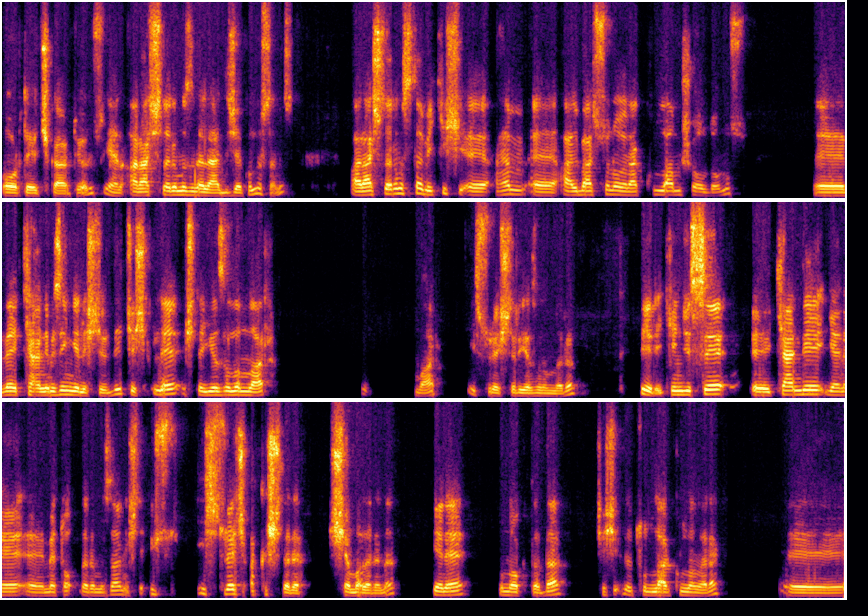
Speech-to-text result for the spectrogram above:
ortaya çıkartıyoruz. Yani araçlarımız neler diyecek olursanız. Araçlarımız tabii ki e, hem e, Albertson olarak kullanmış olduğumuz e, ve kendimizin geliştirdiği çeşitli işte yazılımlar var. İş süreçleri yazılımları. Bir. ikincisi e, kendi gene e, metotlarımızdan işte iş, iş süreç akışları şemalarını gene bu noktada çeşitli tool'lar kullanarak e,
